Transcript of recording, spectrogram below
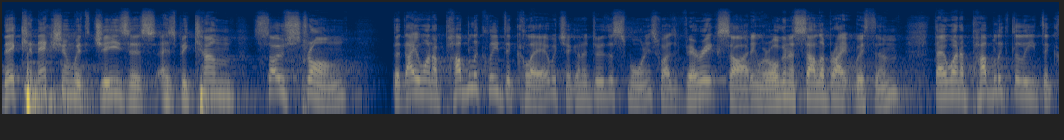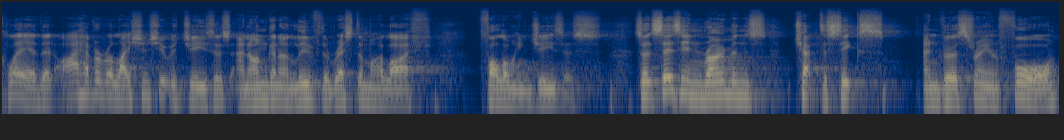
their connection with Jesus has become so strong that they want to publicly declare, which they're going to do this morning, so it's very exciting. We're all going to celebrate with them. They want to publicly declare that I have a relationship with Jesus and I'm going to live the rest of my life following Jesus. So it says in Romans chapter 6 and verse 3 and 4,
